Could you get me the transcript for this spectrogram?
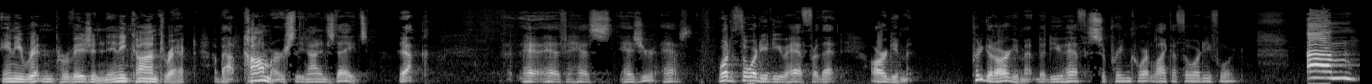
Any written provision in any contract about commerce, in the United States. Yeah. Has, has, has your, has, what authority do you have for that argument? Pretty good argument, but do you have Supreme Court like authority for it? Um,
